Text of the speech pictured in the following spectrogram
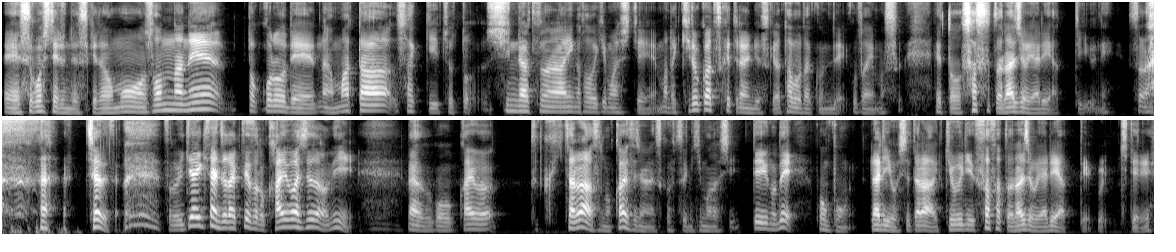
えー過ごしてるんですけども、そんなね、ところで、なまたさっきちょっと辛辣な LINE が届きまして、まだ記録はつけてないんですけど、田畑くんでございます。えっと、さっさとラジオやれやっていうね。その 違うんですよ。その、いきなり来たんじゃなくて、その会話してたのに、なんかこう、会話来たら、その返すじゃないですか、普通に暇だし。っていうので、ポンポンラリーをしてたら、急にさっさとラジオやれやって来てね。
